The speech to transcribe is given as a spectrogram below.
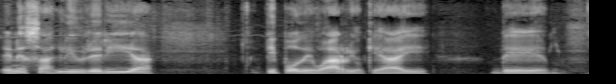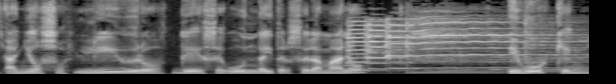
en esas librerías tipo de barrio que hay de añosos libros de segunda y tercera mano y busquen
